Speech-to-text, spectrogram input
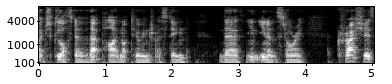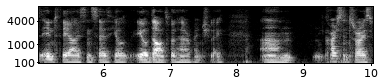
I just glossed over that part, not too interesting. There, you, you know the story. Crashes into the ice and says he'll he'll dance with her eventually. Um, crashes into the ice,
